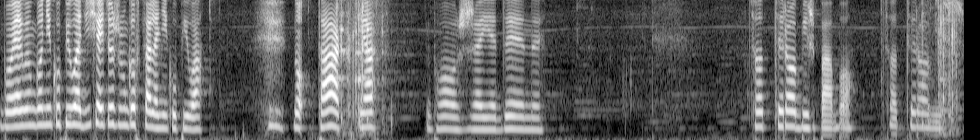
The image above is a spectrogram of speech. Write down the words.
Bo jakbym go nie kupiła dzisiaj, to już bym go wcale nie kupiła. No tak, jasne. Boże, jedyny. Co ty robisz, babo? Co ty robisz?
